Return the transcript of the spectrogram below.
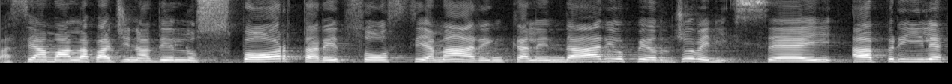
Passiamo alla pagina dello sport, Arezzo Ostia Mare in calendario per giovedì 6 aprile,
